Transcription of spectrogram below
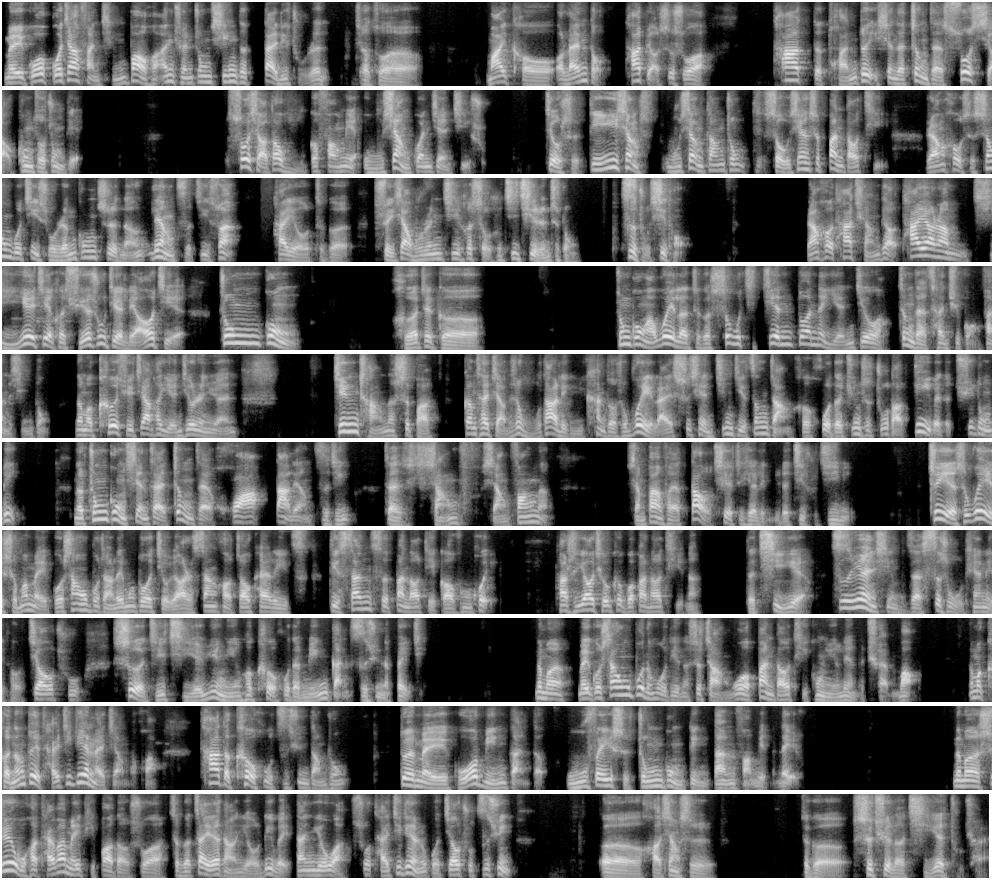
美国国家反情报和安全中心的代理主任叫做 Michael Orlando，他表示说，他的团队现在正在缩小工作重点，缩小到五个方面，五项关键技术，就是第一项五项当中，首先是半导体，然后是生物技术、人工智能、量子计算，还有这个水下无人机和手术机器人这种自主系统。然后他强调，他要让企业界和学术界了解中共和这个中共啊，为了这个收集尖端的研究啊，正在采取广泛的行动。那么科学家和研究人员经常呢是把刚才讲的这五大领域看作是未来实现经济增长和获得军事主导地位的驱动力。那中共现在正在花大量资金在想想方呢。想办法要盗窃这些领域的技术机密，这也是为什么美国商务部长雷蒙多九月二十三号召开了一次第三次半导体高峰会，他是要求各国半导体呢的企业自愿性的在四十五天里头交出涉及企业运营和客户的敏感资讯的背景。那么，美国商务部的目的呢是掌握半导体供应链的全貌。那么，可能对台积电来讲的话，它的客户资讯当中对美国敏感的。无非是中共订单方面的内容。那么十月五号，台湾媒体报道说，这个在野党有立委担忧啊，说台积电如果交出资讯，呃，好像是这个失去了企业主权。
